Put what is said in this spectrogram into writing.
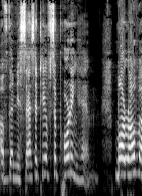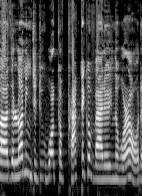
of the necessity of supporting him. Moreover, the learning to do work of practical value in the world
